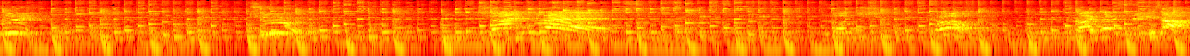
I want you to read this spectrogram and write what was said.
Three. Two. Change legs. Lunge. Curl. Drive those knees up.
